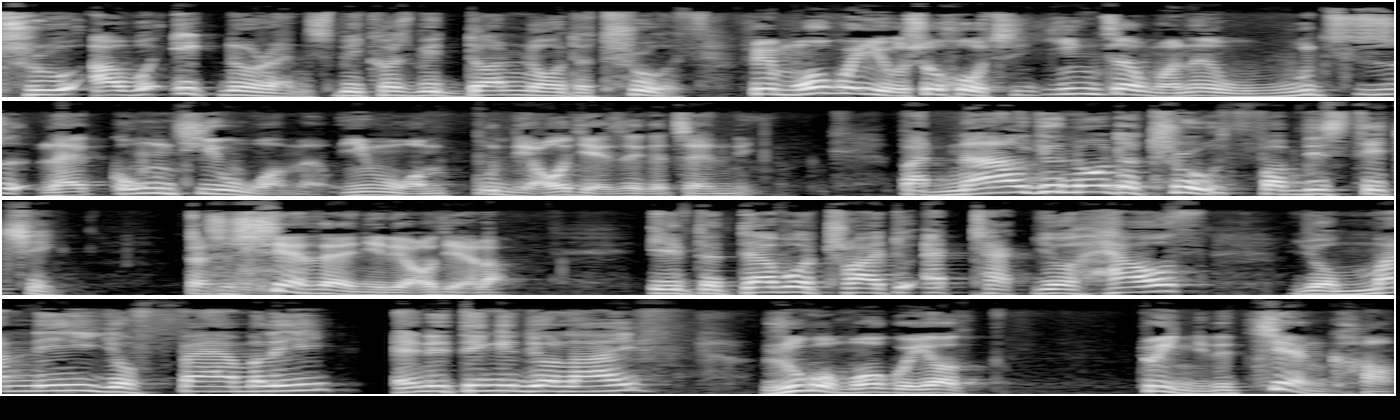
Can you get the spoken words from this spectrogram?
through our ignorance because we don't know the truth. 所以魔鬼有时候是因着我们的无知来攻击我们，因为我们不了解这个真理。 But now you know the truth from this teaching. 但是现在你了解了， If the devil try to attack your health, your money, your family, anything in your life, 如果魔鬼要对你的健康、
